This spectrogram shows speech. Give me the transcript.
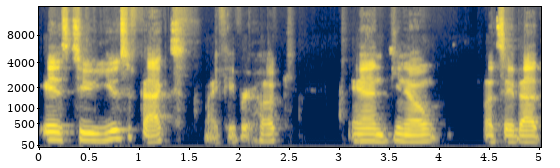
is to use effect, my favorite hook, and you know, let's say that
